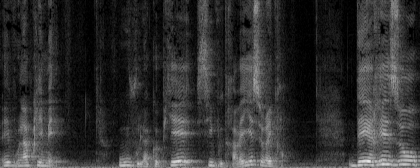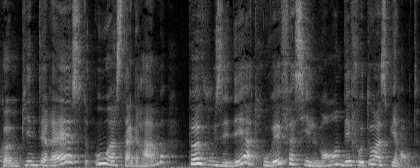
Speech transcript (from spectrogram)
et vous l'imprimez. Ou vous la copiez si vous travaillez sur écran. Des réseaux comme Pinterest ou Instagram peuvent vous aider à trouver facilement des photos inspirantes.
